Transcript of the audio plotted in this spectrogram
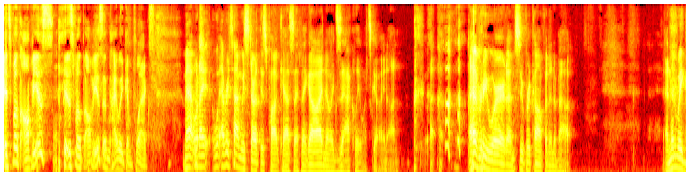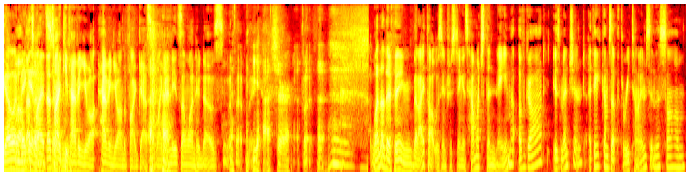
It's both obvious, it's both obvious and highly complex. Matt, when I every time we start this podcast, I think, oh, I know exactly what's going on. every word I'm super confident about, and then we go and Well, make that's it. why that's why I keep having you on, having you on the podcast. I'm like I need someone who knows what's happening. Yeah, sure. But one other thing that I thought was interesting is how much the name of God is mentioned. I think it comes up three times in this psalm.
